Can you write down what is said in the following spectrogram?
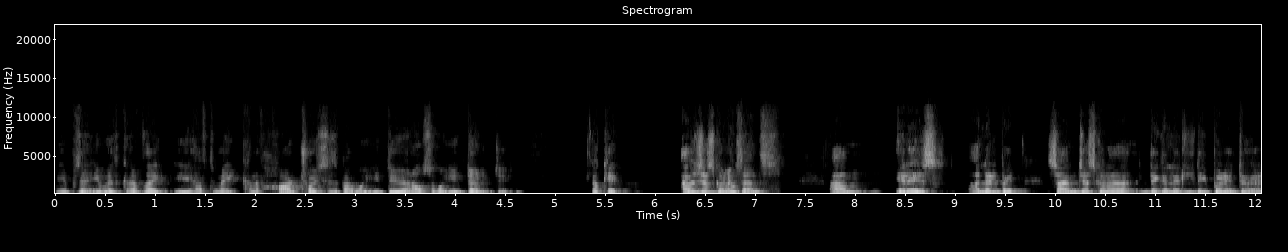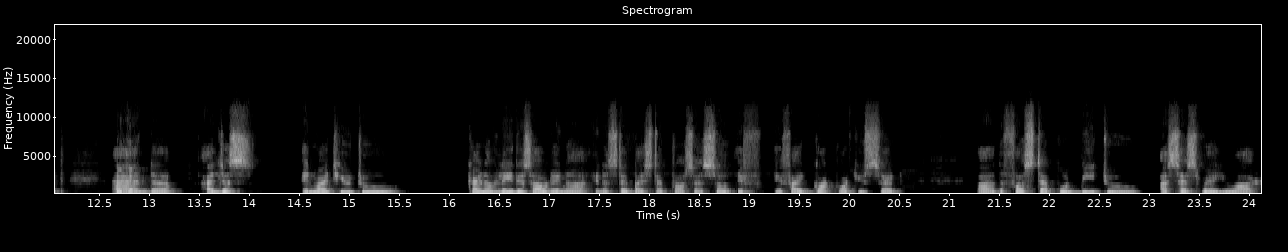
You present you with kind of like you have to make kind of hard choices about what you do and also what you don't do. Okay, I was just going to make sense? Um, it is a little bit. So I'm just going to dig a little deeper into it, Okay. and uh, I'll just invite you to kind of lay this out in a in a step by step process. So if if I got what you said, uh, the first step would be to assess where you are.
